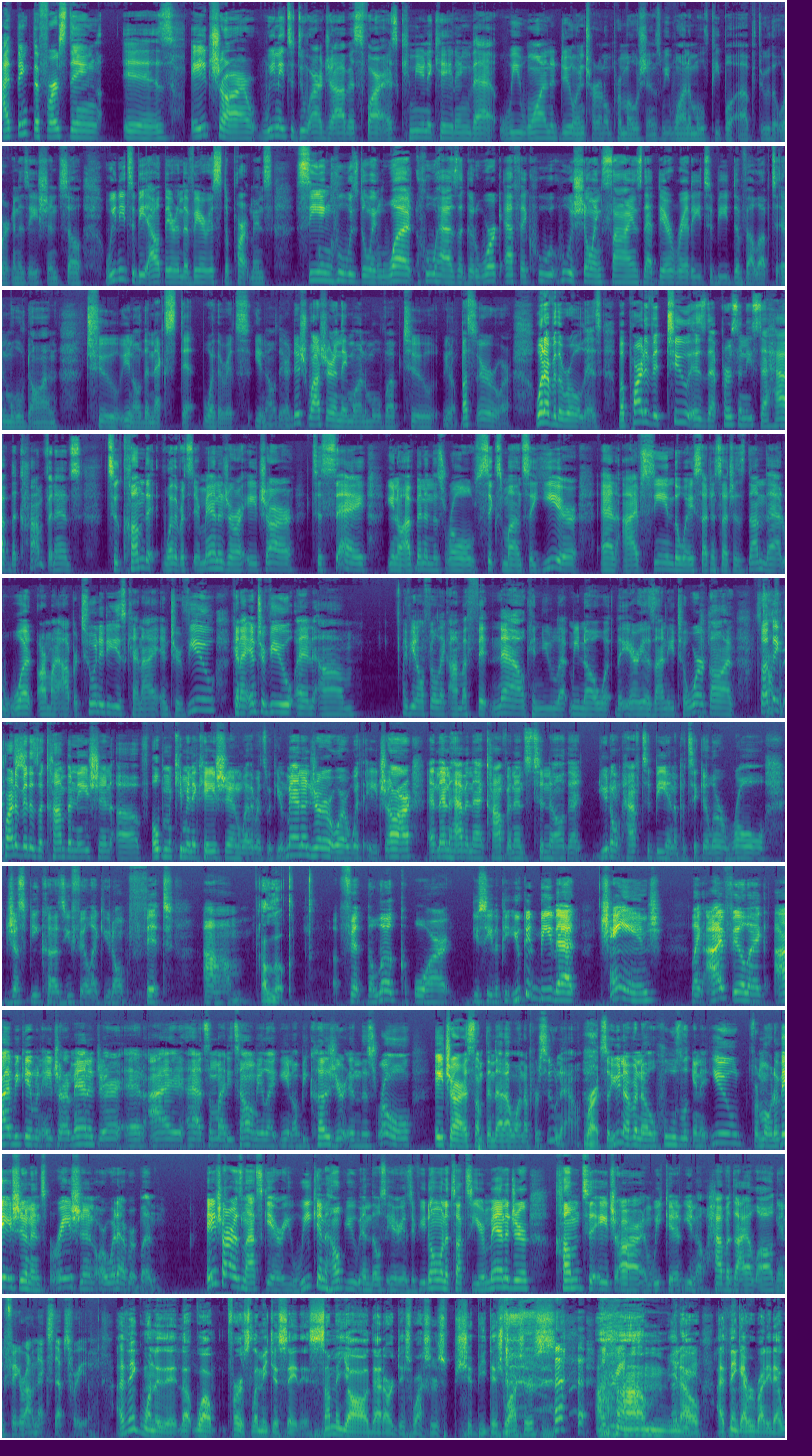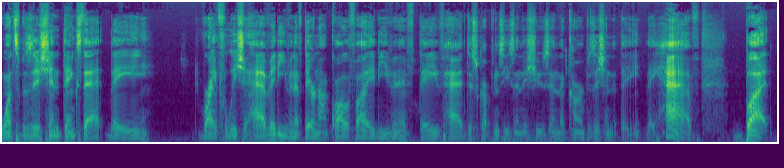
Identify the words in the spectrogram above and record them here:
I think the first thing is HR, we need to do our job as far as communicating that we want to do internal promotions. We want to move people up through the organization. So we need to be out there in the various departments, seeing who is doing what, who has a good work ethic, who who is showing signs that they're ready to be developed and moved on to, you know, the next step, whether it's, you know, they're a dishwasher and they want to move up to, you know, busser or whatever the role is. But part of it too is that person needs to have the confidence to come to whether it's their manager or HR to say, you know, I've been in this role six months, a year, and I've seen the way such and such has done that. What are my opportunities? Can I interview? Can I interview and um, if you don't feel like I'm a fit now, can you let me know what the areas I need to work on? So Confidence. I think part of it is a combination of open communication, whether it's with your manager or with HR, and then having that confidence to know that you don't have to be in a particular role just because you feel like you don't fit. Um, a look fit the look or you see the you could be that change like I feel like I became an HR manager and I had somebody tell me like, you know, because you're in this role, HR is something that I want to pursue now. Right. So you never know who's looking at you for motivation, inspiration, or whatever. But HR is not scary. We can help you in those areas. If you don't want to talk to your manager, come to HR and we can, you know, have a dialogue and figure out next steps for you. I think one of the well, first let me just say this: some of y'all that are dishwashers should be dishwashers. um, you Agreed. know, I think everybody that wants a position thinks that they rightfully should have it, even if they're not qualified, even if they've had discrepancies and issues in the current position that they they have. But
